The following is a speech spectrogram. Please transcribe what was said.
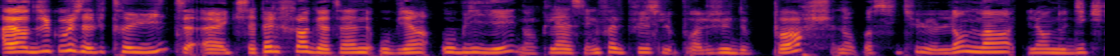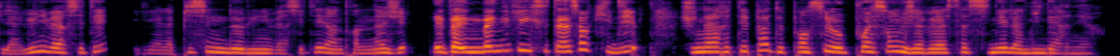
Alors du coup, chapitre 8, euh, qui s'appelle Forgotten ou bien Oublié. Donc là, c'est une fois de plus le point de vue de Porsche. Donc on se situe le lendemain. Là, on nous dit qu'il est à l'université. Il est à la piscine de l'université, il est en train de nager. Et t'as une magnifique citation qui dit « Je n'arrêtais pas de penser au poisson que j'avais assassiné la nuit dernière. »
